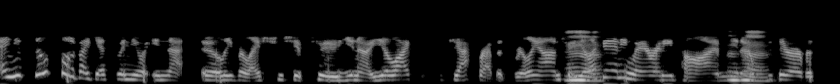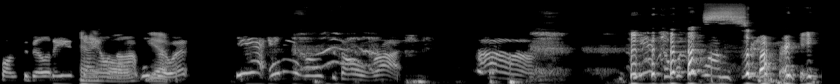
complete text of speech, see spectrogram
And you're still sort of, I guess, when you're in that early relationship too, you know, you're like jackrabbits, really, aren't you? You're Mm. like anywhere, anytime, you know, zero responsibilities, day or night, we'll yeah. do it. Yeah, any hole's the goal, right. Um, yeah, so is I was Sorry.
